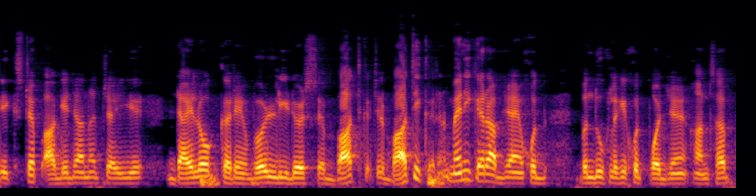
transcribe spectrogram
एक स्टेप आगे जाना चाहिए? डायलॉग करें वर्ल्ड लीडर्स से बात कर बात ही करें। मैं नहीं कह रहा आप जाएँ, खुद बंदूक लेके खुद पहुँच जाएँ, खान साहब,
